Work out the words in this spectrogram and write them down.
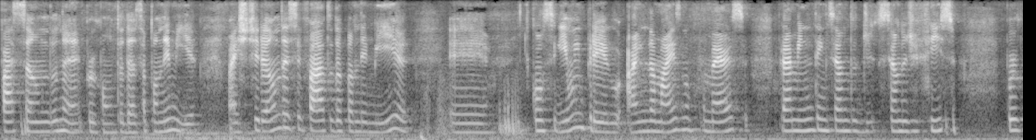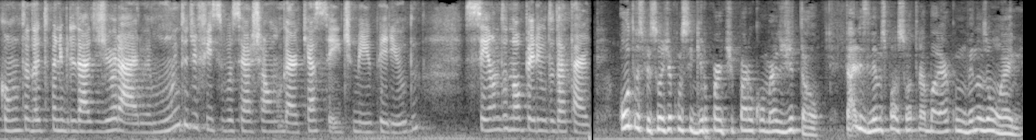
passando né, por conta dessa pandemia. Mas tirando esse fato da pandemia, é, conseguir um emprego, ainda mais no comércio, para mim tem sendo, sendo difícil por conta da disponibilidade de horário. É muito difícil você achar um lugar que aceite meio período, sendo no período da tarde. Outras pessoas já conseguiram partir para o comércio digital. Thales Lemos passou a trabalhar com vendas online.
